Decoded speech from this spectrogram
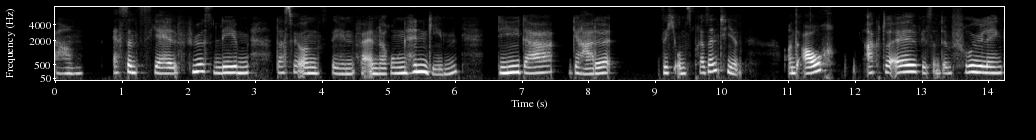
ähm, essentiell fürs Leben, dass wir uns den Veränderungen hingeben, die da gerade sich uns präsentieren. Und auch aktuell, wir sind im Frühling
